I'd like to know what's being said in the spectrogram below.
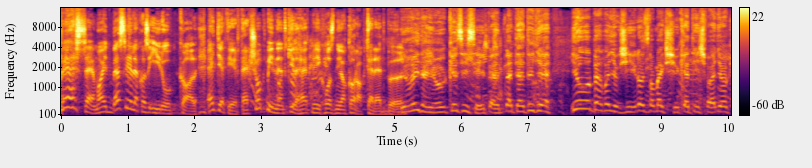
Persze, majd beszélek az írókkal. Egyetértek, sok mindent ki lehet még hozni a karakteredből. Jaj, de jó, köszi szépen. De tehát ugye, jól be vagyok zsírozva, meg süket is vagyok.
